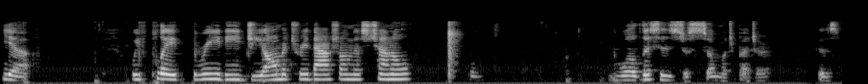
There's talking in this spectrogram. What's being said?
Yeah. We've played 3D Geometry Dash on this channel. Well, this is just so much better. Because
